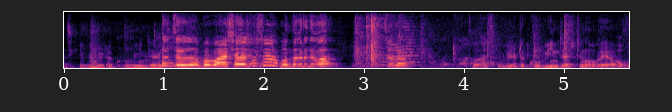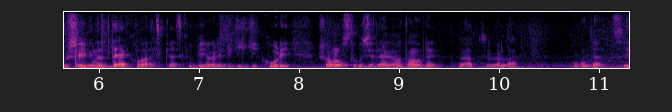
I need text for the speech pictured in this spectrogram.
আজকে ভিডিওটা খুবই ইন্টারেস্টিং বাবা আসো আসো আসো বন্ধ করে দেবো। চলো। তো আজকে ভিডিওটা খুবই ইন্টারেস্টিং হবে। অবশ্যই কিন্তু দেখো আজকে আজকে বিয়ে বাড়িতে কী কী করি সমস্ত কিছু দেখাবো তোমাদের। রাত্রিবেলা এখন যাচ্ছি।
